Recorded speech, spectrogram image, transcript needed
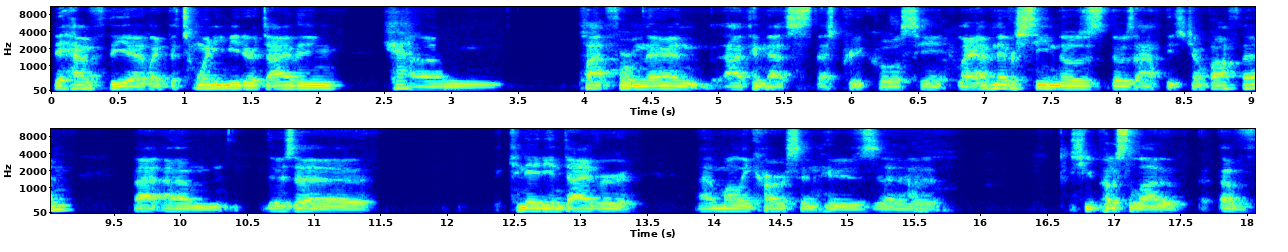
they have the uh, like the 20 meter diving Yeah. um, platform there, and I think that's that's pretty cool. Seeing like I've never seen those those athletes jump off them, but um, there's a Canadian diver, uh, Molly Carlson, who's uh, she posts a lot of of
